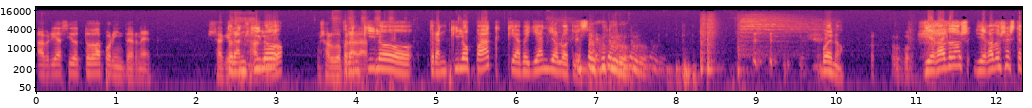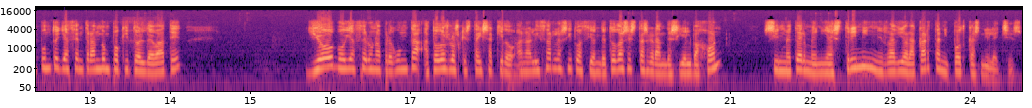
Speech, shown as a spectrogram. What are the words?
habría sido toda por internet. O sea que un Tranquilo, saludo, un saludo para la- tranquilo, tranquilo Pac, que Avellán ya lo atiende. Es el futuro. Bueno, llegados, llegados a este punto, ya centrando un poquito el debate, yo voy a hacer una pregunta a todos los que estáis aquí, analizar la situación de todas estas grandes y el bajón, sin meterme ni a streaming, ni radio a la carta, ni podcast, ni leches.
